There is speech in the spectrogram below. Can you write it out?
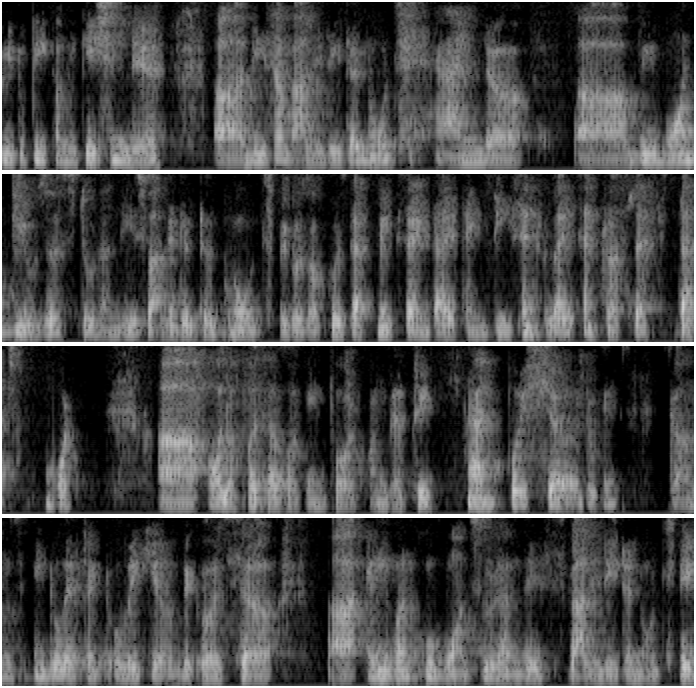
P2P communication layer, uh, these are validator nodes, and uh, uh, we want users to run these validator nodes because, of course, that makes the entire thing decentralized and trustless. That's what uh, all of us are working for on Web3. And push uh, token comes into effect over here because uh, anyone who wants to run these validator nodes, they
